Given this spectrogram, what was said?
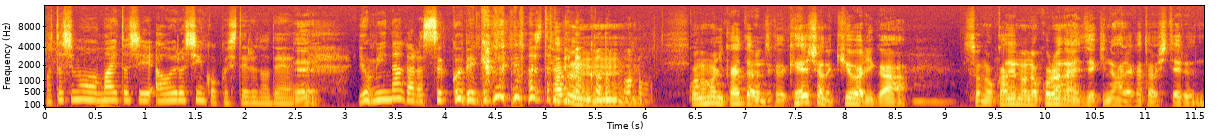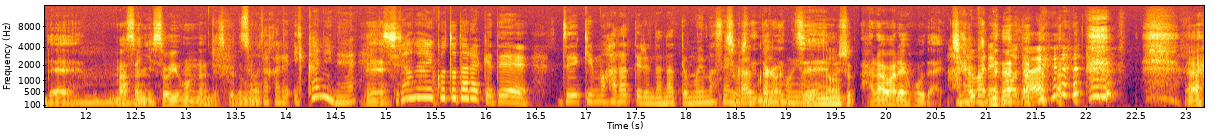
私も毎年青色申告してるので、え読みながらすっごい勉強になりました多ね分この本。この本に書いてあるんですけど経営者の9割が、そのお金の残らない税金の払い方をしているんで、まさにそういう本なんですけども。そうだからいかにね、ええ。知らないことだらけで税金も払ってるんだなって思いませんかそうですね。だから税務署払われ放題。払われ放題。あ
